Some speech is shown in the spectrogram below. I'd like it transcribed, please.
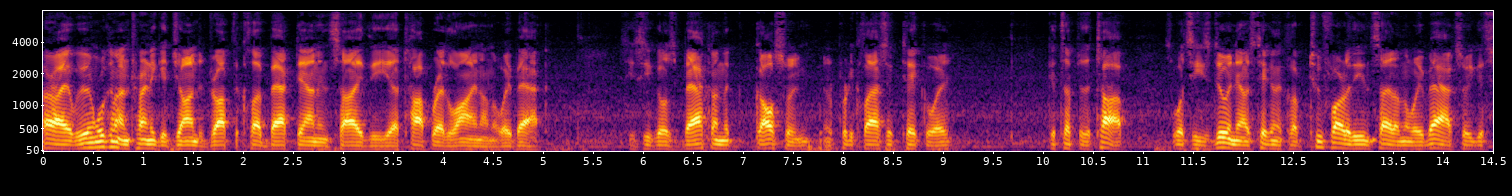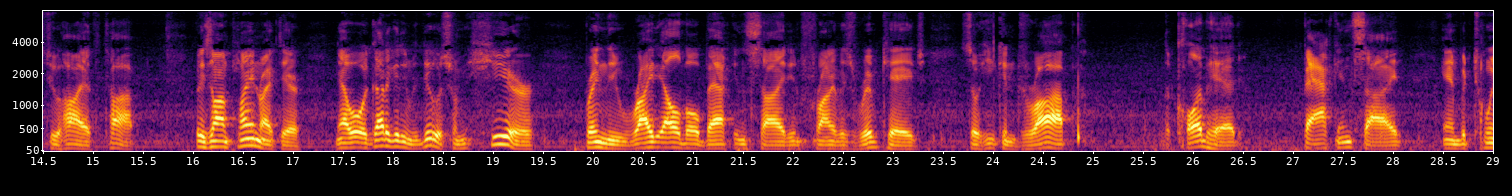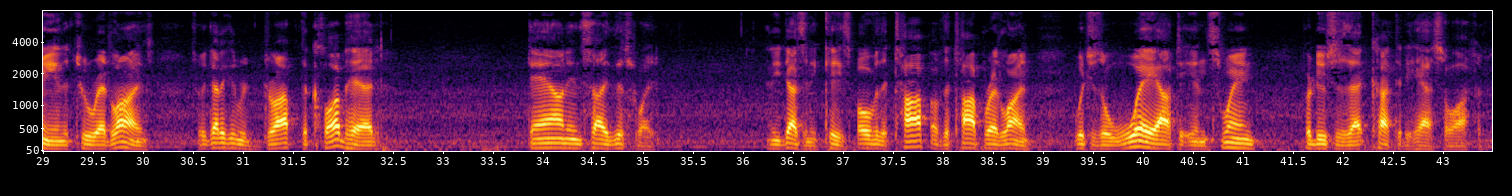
All right, we've been working on trying to get John to drop the club back down inside the uh, top red line on the way back. See, he goes back on the golf swing, a pretty classic takeaway. Gets up to the top. So what he's doing now is taking the club too far to the inside on the way back, so he gets too high at the top. But he's on plane right there. Now, what we've got to get him to do is from here, bring the right elbow back inside in front of his rib cage, so he can drop the club head back inside in between the two red lines. So we got to drop the club head down inside this way. And he does in a case over the top of the top red line, which is a way out to in swing, produces that cut that he has so often.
